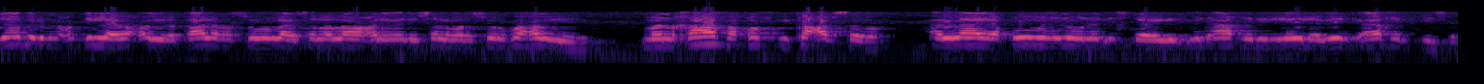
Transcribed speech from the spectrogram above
jaabir bn cabdillahi waxau yihi qaala rasuulu llahi sala allahu alayh ali wasalam rasuulku waxau yihi man khaafa qofkii ka cabsado anlaa yaquuma inuunan istaagin min aakhiri leyl habeenka aakhirkiisa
